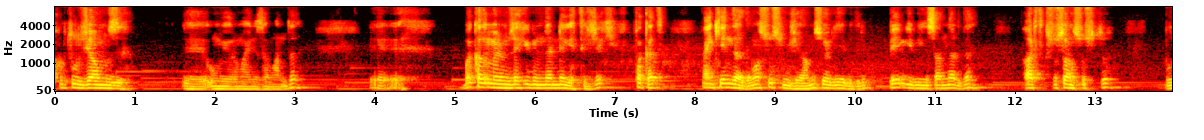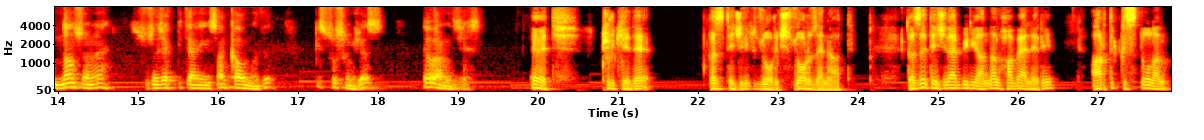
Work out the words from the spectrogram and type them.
kurtulacağımızı umuyorum aynı zamanda. Bakalım önümüzdeki günler ne getirecek. Fakat ben kendi adıma susmayacağımı söyleyebilirim. Benim gibi insanlar da artık susan sustu. Bundan sonra susacak bir tane insan kalmadı. Biz susmayacağız. Devam edeceğiz. Evet, Türkiye'de gazetecilik zor iş, zor zanaat. Gazeteciler bir yandan haberleri artık kısıtlı olan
